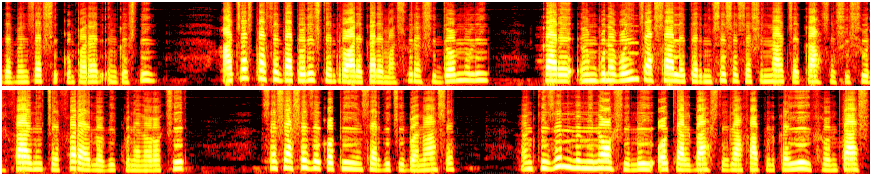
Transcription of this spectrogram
de vânzări și cumpărări în câștig, aceasta se datorește într-o oarecare măsură și Domnului, care în bunăvoința sa le permisese să-și înalțe case și șuri falnice fără a-i lovi cu nenorociri, să-și așeze copiii în servicii bănoase, închizând luminoșii lui ochi albaștri la faptul că ei, fruntași,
